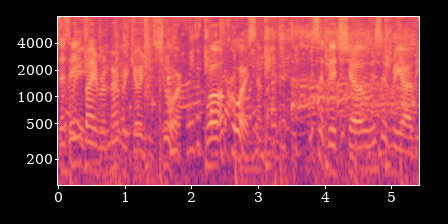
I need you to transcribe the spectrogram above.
does anybody remember Jersey Shore? Well, of course. I mean, it's a good show, it's a reality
